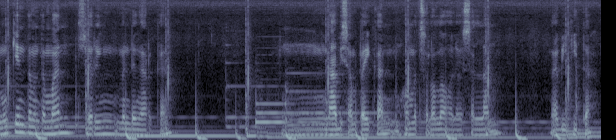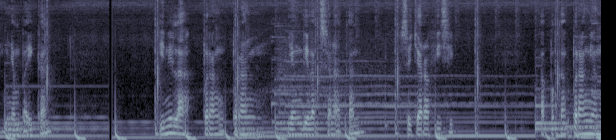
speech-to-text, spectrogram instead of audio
Mungkin teman-teman sering mendengarkan hmm, Nabi sampaikan Muhammad Shallallahu Alaihi Wasallam Nabi kita menyampaikan inilah perang-perang yang dilaksanakan secara fisik apakah perang yang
